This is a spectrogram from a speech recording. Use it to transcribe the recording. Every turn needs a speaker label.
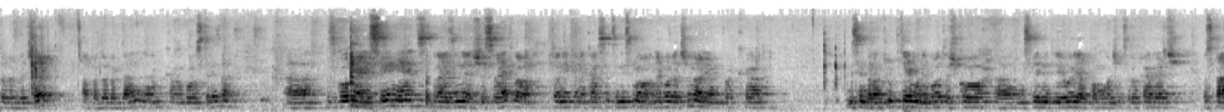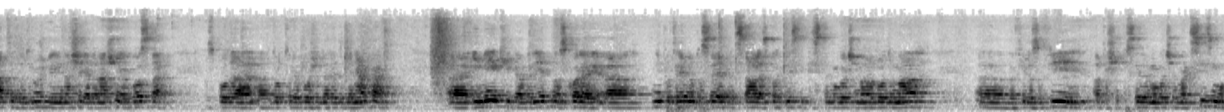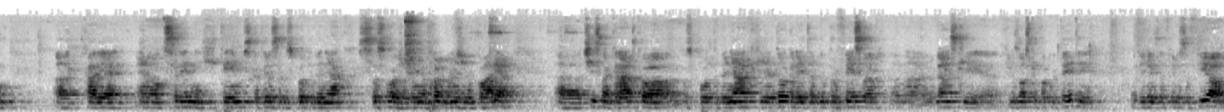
Speaker 1: dober večer, ali pa dober dan, ne kaj vam bolj ustreza. Zgodna jesen je, se pravi, zime je še svetlo, to je nekaj, na kar sicer nismo najbolj računali, ampak mislim, da vam kljub temu ne bo težko naslednje dve uri ali pa mogoče celo kaj več ostati v družbi našega današnjega gosta, gospoda dr. Božidara Dobenjaka. Uh, ime, ki ga verjetno skoraj uh, ni potrebno posebej predstavljati, sploh tisti, ki ste mogoče malo bolj doma v filozofiji ali pa še posebej mogoče v marksizmu, uh, kar je ena od srednjih tem, s katero se gospod Benjak so svoje življenje bolj manj že ukvarja. Uh, čist na kratko, gospod Benjak je dolga leta bil profesor na Ljubljanski filozofski fakulteti, oddelek za filozofijo.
